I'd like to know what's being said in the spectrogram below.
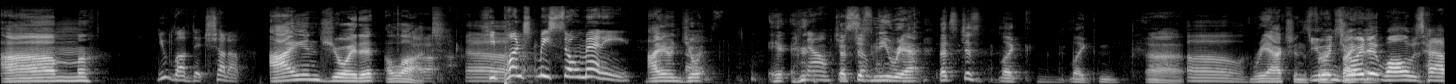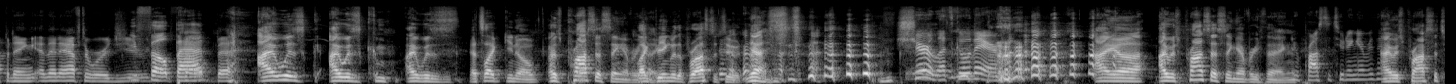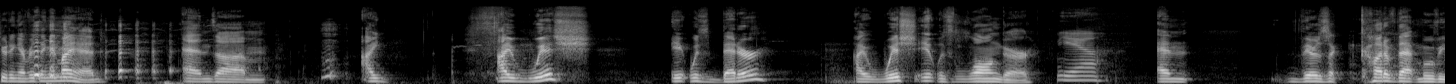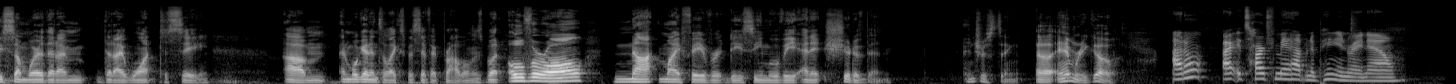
Um, You loved it. Shut up. I enjoyed it a lot. he punched me so many. I enjoyed. No, that's just just so knee many. react. That's just like like uh Oh. reactions. You for enjoyed excitement. it while it was happening, and then afterwards you, You felt bad? bad. I was I was com- I was That's like you know, I was processing everything. like being with a prostitute. yes. Sure, let's go there. I uh I was processing everything. You're prostituting everything. I was prostituting everything in my head, and um, I, I wish it was better. I wish it was longer, yeah. and there's a cut of that movie somewhere that I'm that I want to see. Um, and we'll get into like specific problems, but overall, not my favorite DC movie, and it should have been. Interesting. Uh, Amory, go. I don't. I, it's hard for me to have an opinion right now,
